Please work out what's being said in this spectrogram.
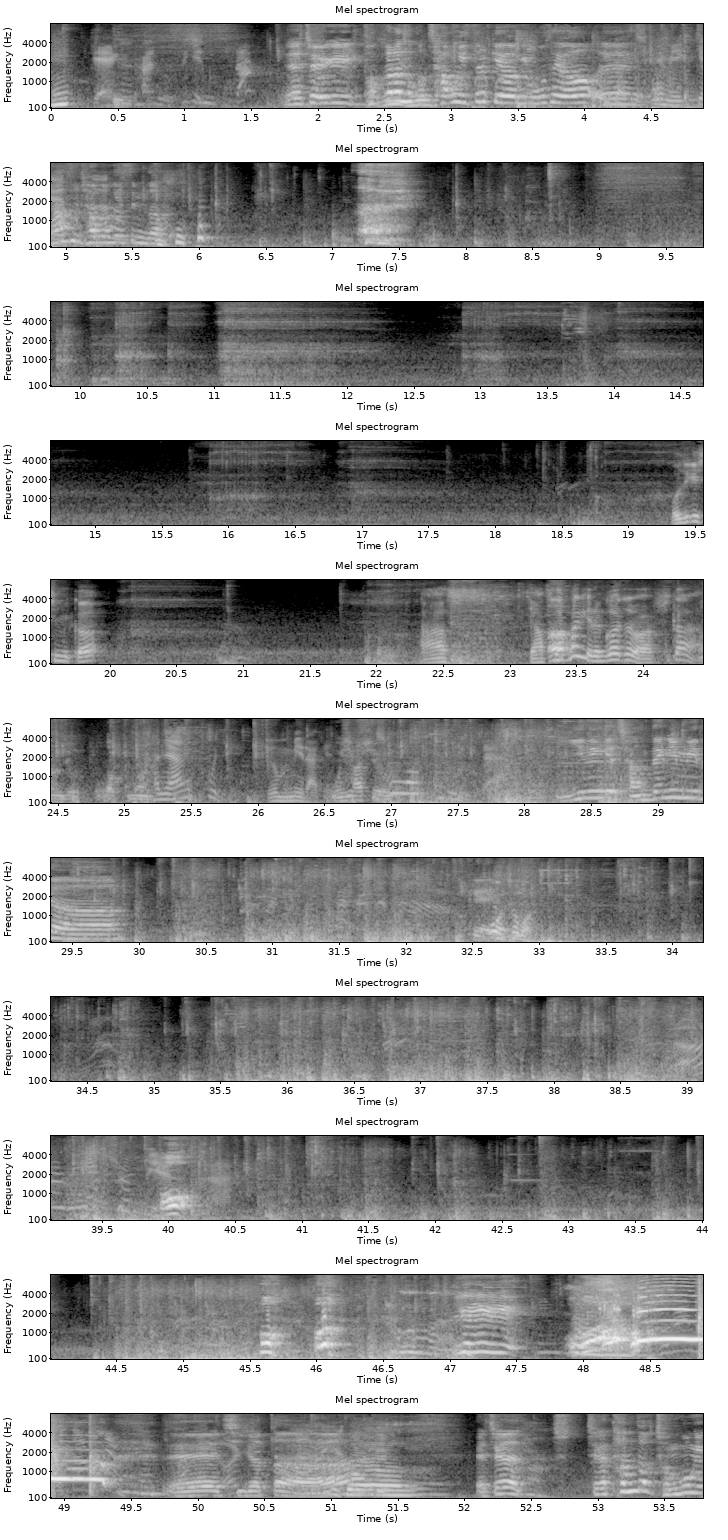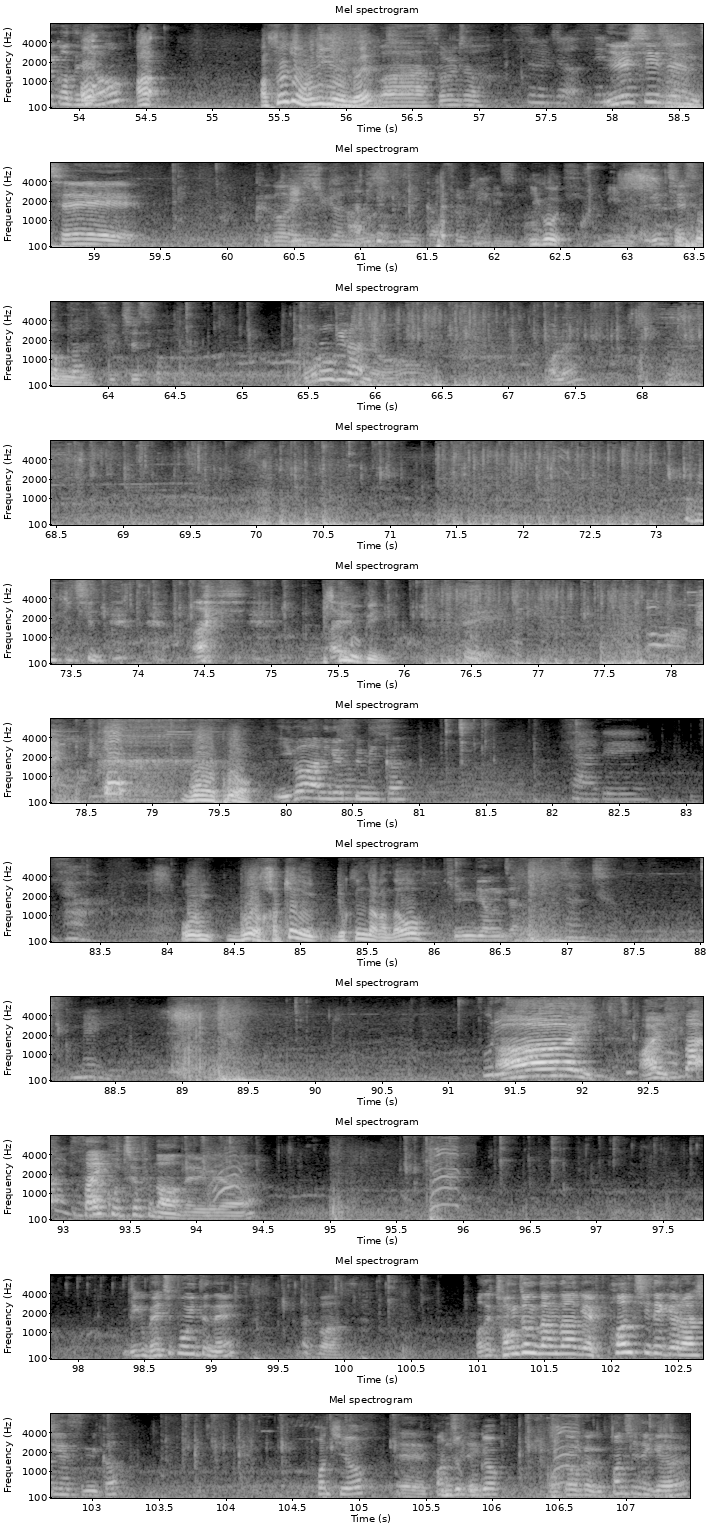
예, 저 여기 덧 깔아놓고 자고 있을게요. 여기 오세요. 예, 한숨 자고 오겠습니다. 어디 계십니까? 아, 얍삽하게 이런 거 하지 맙시다. 먼저 왔구만. 사냥꾼이 은밀하게 오십시오. 저승했습니다. 이기는 게 장땡입니다. 오케이. 어, 잠깐. 어! 어! 어! 이게 이게 이게 오! 지렸다. 와. 예, 제가 제가 탐독 전공했거든요. 어? 아, 아 솔저 못 이기는데? 와 솔저 솔저 1시즌 제 그거 아니겠습니까. 이거 이건 질 수가 오호. 없다. 질 수가 없다. 오록이라뇨. 원래? 미친. 아이씨. 아이, 신무빙. 뭐야 뭐야? 이거 아니겠습니까? 4대 4어 이- 뭐야 갑자기 역전 나간다고? 김병자. 전투 메인 아이, 아이 사, 살고 사이코 체프 나왔네 그냥. 이거 매치 포인트네. 봐. 어떻게 정정당당하게 펀치 대결 하시겠습니까? 펀치요? 예, 펀치 대- 공격. 오케이 오케이 오케이. 펀치 대결.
